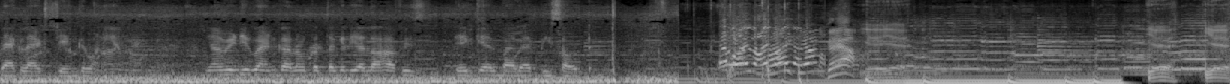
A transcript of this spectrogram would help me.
बैक लाइट्स चेंज करवानी है हमें यहाँ वीडियो को एंड कर रहा हूँ। तब तक के लिए अल्लाह हाफिज। Take care bye bye peace out Yeah, yeah. Yeah, yeah.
